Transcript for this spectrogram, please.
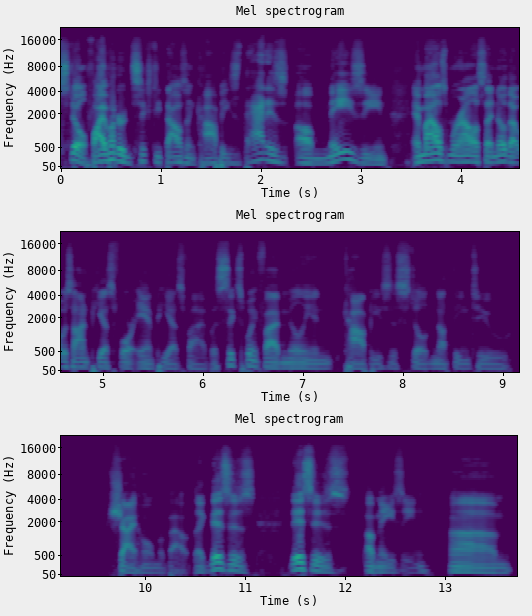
still, 560,000 copies. That is amazing. And Miles Morales, I know that was on PS4 and PS5, but 6.5 million copies is still nothing to shy home about. Like this is this is amazing. Um,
